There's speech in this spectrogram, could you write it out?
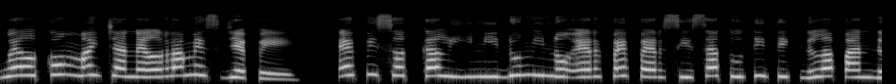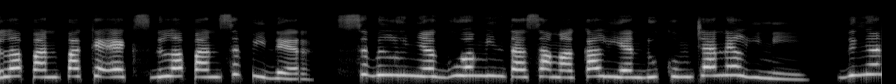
Welcome my channel Rames JP. Episode kali ini Domino RP versi 1.88 pakai X8 speeder. Sebelumnya gua minta sama kalian dukung channel ini dengan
